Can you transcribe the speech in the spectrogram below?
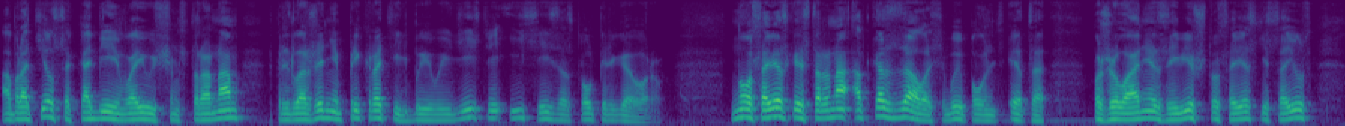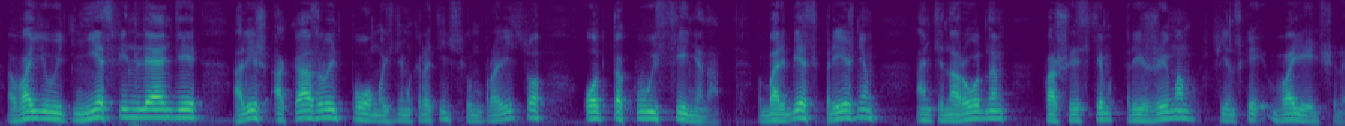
обратился к обеим воюющим сторонам с предложением прекратить боевые действия и сесть за стол переговоров. Но советская сторона отказалась выполнить это пожелание, заявив, что Советский Союз воюет не с Финляндией, а лишь оказывает помощь демократическому правительству Отто Куусинина в борьбе с прежним антинародным фашистским режимом финской военщины.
